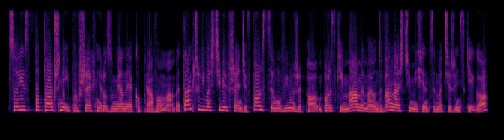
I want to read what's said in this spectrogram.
co jest potocznie i powszechnie rozumiane jako prawo mamy. Tak, czyli właściwie wszędzie w Polsce mówimy, że po, polskie mamy mają 12 miesięcy macierzyńskiego,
